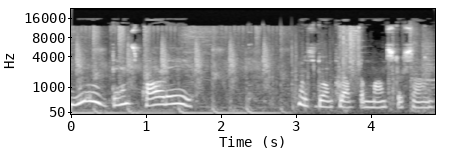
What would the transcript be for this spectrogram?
Woo, dance party! What is he doing? Put up the monster sign.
